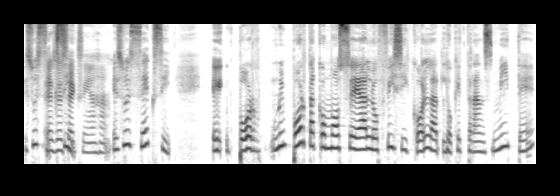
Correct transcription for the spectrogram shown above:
eso es sexy. Eso es sexy, ajá. Eso es sexy. Eh, por, no importa cómo sea lo físico, lo que transmite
